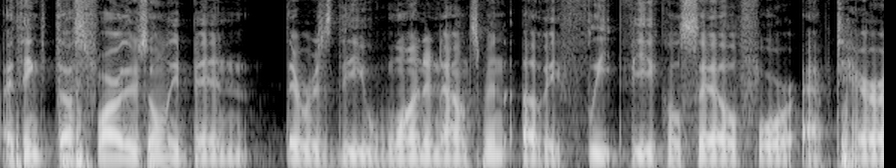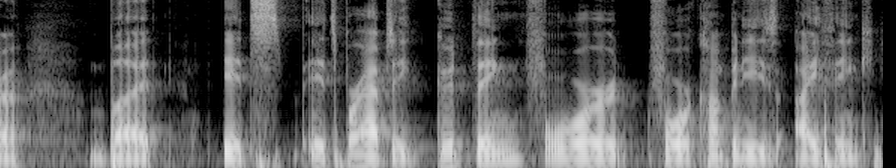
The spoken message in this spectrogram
I think thus far there's only been there was the one announcement of a fleet vehicle sale for Aptera, but it's it's perhaps a good thing for for companies I think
